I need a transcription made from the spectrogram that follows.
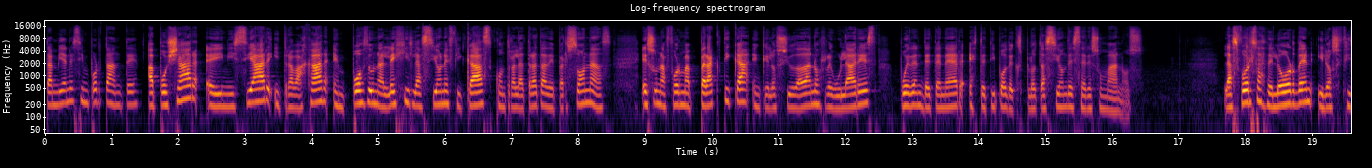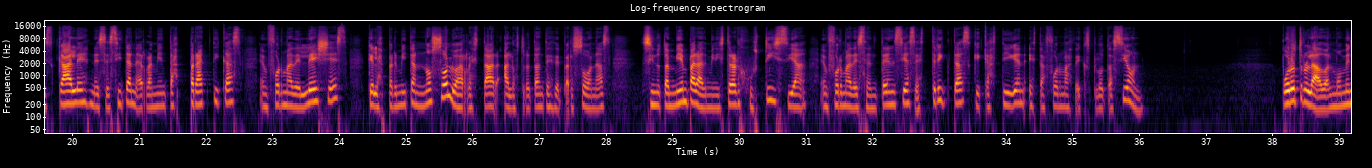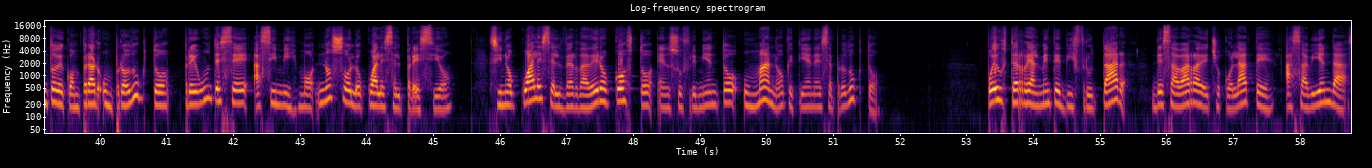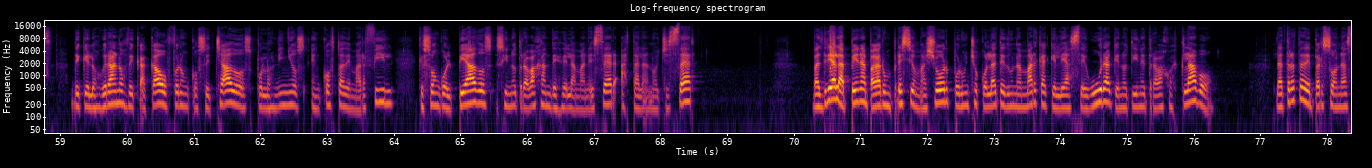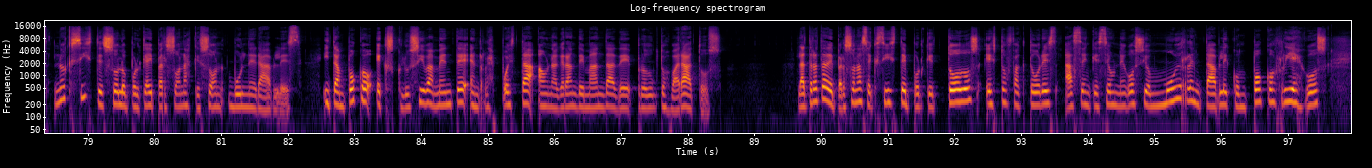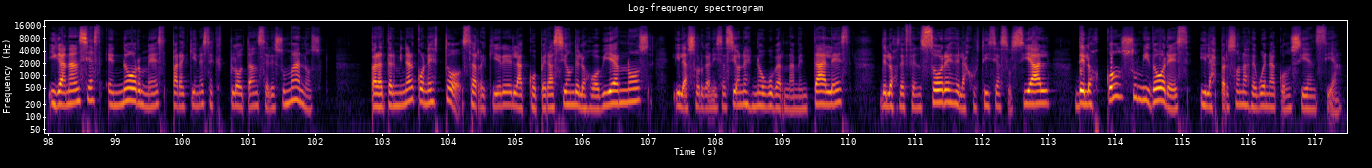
También es importante apoyar e iniciar y trabajar en pos de una legislación eficaz contra la trata de personas. Es una forma práctica en que los ciudadanos regulares pueden detener este tipo de explotación de seres humanos. Las fuerzas del orden y los fiscales necesitan herramientas prácticas en forma de leyes que les permitan no solo arrestar a los tratantes de personas, sino también para administrar justicia en forma de sentencias estrictas que castiguen estas formas de explotación. Por otro lado, al momento de comprar un producto, pregúntese a sí mismo no solo cuál es el precio, sino cuál es el verdadero costo en sufrimiento humano que tiene ese producto. ¿Puede usted realmente disfrutar de esa barra de chocolate a sabiendas de que los granos de cacao fueron cosechados por los niños en Costa de Marfil, que son golpeados si no trabajan desde el amanecer hasta el anochecer? ¿Valdría la pena pagar un precio mayor por un chocolate de una marca que le asegura que no tiene trabajo esclavo? La trata de personas no existe solo porque hay personas que son vulnerables y tampoco exclusivamente en respuesta a una gran demanda de productos baratos. La trata de personas existe porque todos estos factores hacen que sea un negocio muy rentable con pocos riesgos y ganancias enormes para quienes explotan seres humanos. Para terminar con esto se requiere la cooperación de los gobiernos y las organizaciones no gubernamentales, de los defensores de la justicia social, de los consumidores y las personas de buena conciencia.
